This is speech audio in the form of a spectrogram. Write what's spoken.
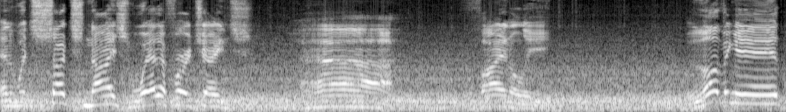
And with such nice weather for a change. Ah, finally. Loving it!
